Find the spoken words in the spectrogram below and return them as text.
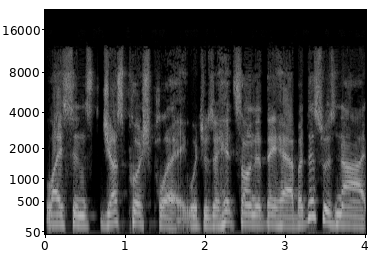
licensed Just Push Play, which was a hit song that they had, but this was not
